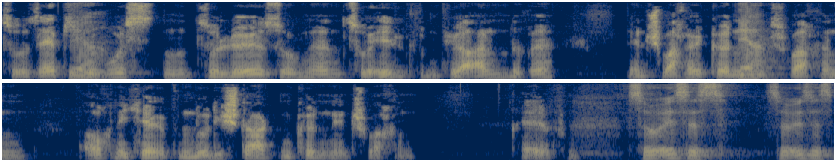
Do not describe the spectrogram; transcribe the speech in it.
zu Selbstbewussten, ja. zu Lösungen, zu Hilfen für andere. Denn Schwache können ja. Schwachen auch nicht helfen. Nur die Starken können den Schwachen helfen. So ist es. So ist es.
